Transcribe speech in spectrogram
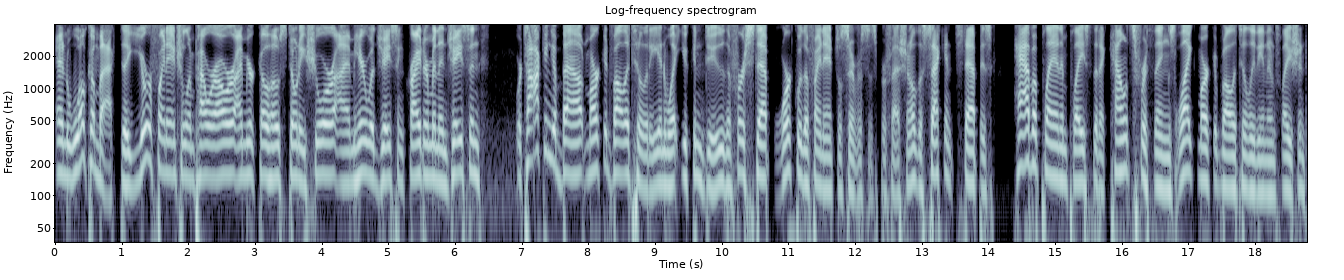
and welcome back to your Financial Empower Hour. I'm your co host, Tony Shore. I'm here with Jason Kreiderman. And Jason, we're talking about market volatility and what you can do. The first step, work with a financial services professional. The second step is have a plan in place that accounts for things like market volatility and inflation.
